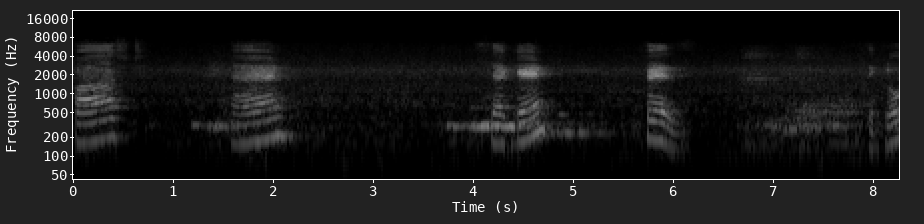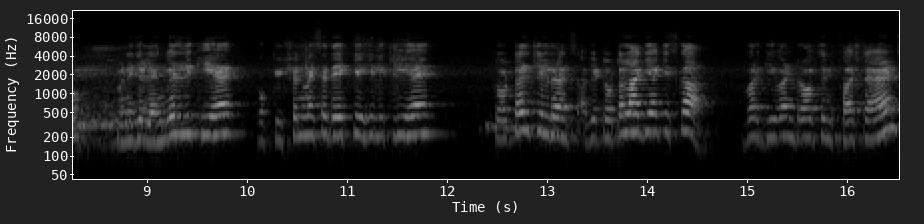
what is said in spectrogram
first and second phase. देख लो मैंने जो लैंग्वेज लिखी है वो क्वेश्चन में से देख के ही लिखी है टोटल चिल्ड्रंस अब ये टोटल आ गया किसका were given drops in first and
